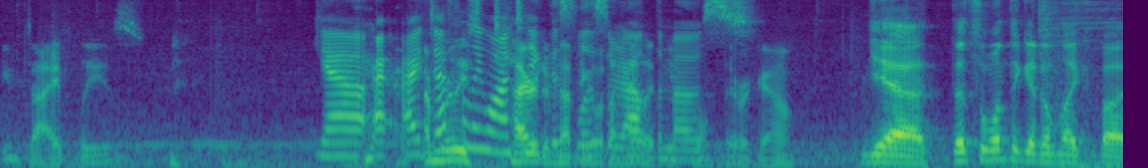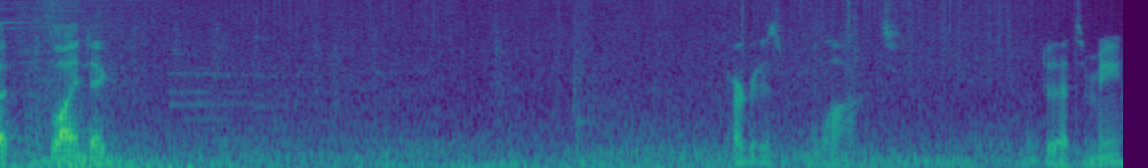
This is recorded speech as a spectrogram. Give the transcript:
You die, please. Yeah, I, I definitely really want to take this not being able to lizard out the people. most. There we go. Yeah, that's the one thing I don't like about blinding. Target is blocked. Don't do that to me.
